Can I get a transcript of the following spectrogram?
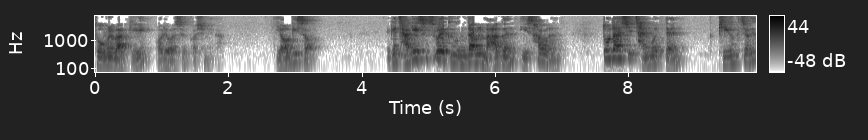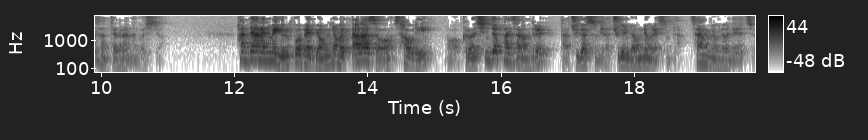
도움을 받기 어려웠을 것입니다. 여기서 이렇게 자기 스스로의 그 응답을 막은 이 사울은 또다시 잘못된 비극적인 선택을 하는 것이죠. 한때 하나님의 율법의 명령을 따라서 사울이 어, 그런 신접한 사람들을 다 죽였습니다. 죽일 명령을 했습니다. 사형 명령을 내렸죠.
